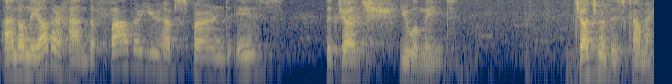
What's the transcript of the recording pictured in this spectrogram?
And on the other hand, the Father you have spurned is the judge you will meet. Judgment is coming.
